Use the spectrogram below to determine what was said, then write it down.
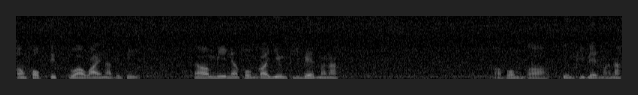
ต้องพกติดตัวไว้นะพี่พี่แล้วมีดเนี่ยผมก็ยืมพี่เบสมานะก็ผมก็ยืมพี่เบสมานะ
